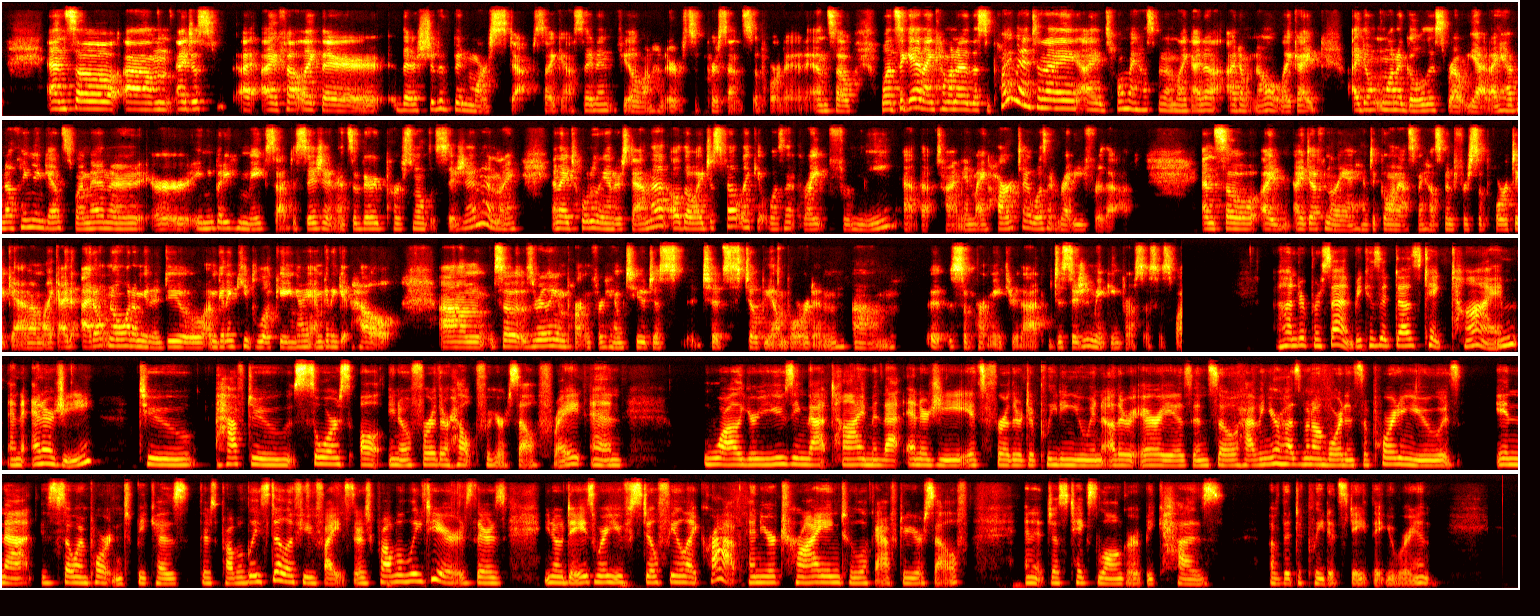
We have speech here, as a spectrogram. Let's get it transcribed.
And so um, i just I, I felt like there there should have been more steps i guess. I didn't feel 100% supported. And so once again i come out of this appointment and i i told my husband I'm like, I don't, I don't know. Like, I, I don't want to go this route yet. I have nothing against women or, or anybody who makes that decision. It's a very personal decision. And I, and I totally understand that. Although I just felt like it wasn't right for me at that time. In my heart, I wasn't ready for that. And so I, I definitely, I had to go and ask my husband for support again. I'm like, I, I don't know what I'm going to do. I'm going to keep looking. I am going to get help. Um, so it was really important for him to just to still be on board and um, Uh, support me through that decision making process as well. 100% because it does take time and energy to have to source all you know further help for yourself right and while you're using that time and that energy it's further depleting you in other areas and so having your husband on board and supporting you is in that is so important because there's probably still a few fights there's probably tears there's you know days where you still feel like crap and you're trying to look after yourself. And it just takes longer because of the depleted state that you were in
